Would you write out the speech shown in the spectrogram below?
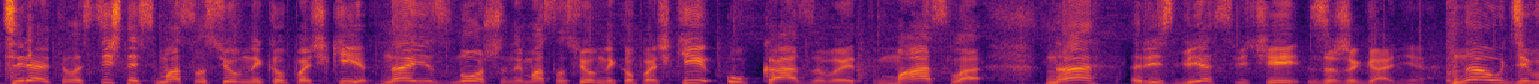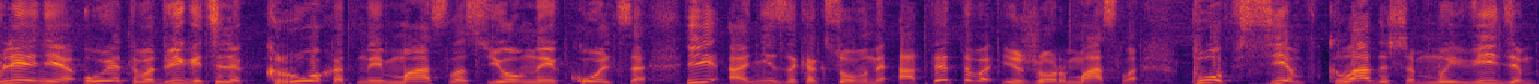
теряют эластичность маслосъемные колпачки. На изношенные маслосъемные колпачки указывает масло на резьбе свечей зажигания. На удивление у этого двигателя крохотные маслосъемные кольца и они закоксованы. От этого и жор масла. По всем вкладышам мы видим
